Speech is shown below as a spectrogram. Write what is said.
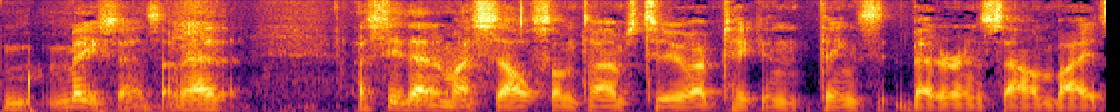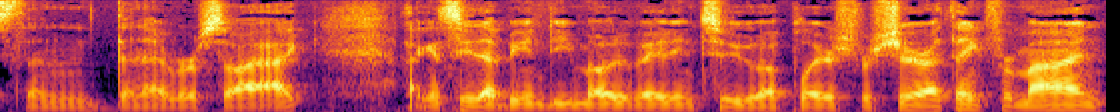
M- makes sense. I mean, I, I see that in myself sometimes too. I've taken things better in sound bites than than ever, so I I can see that being demotivating to uh, players for sure. I think for mine,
